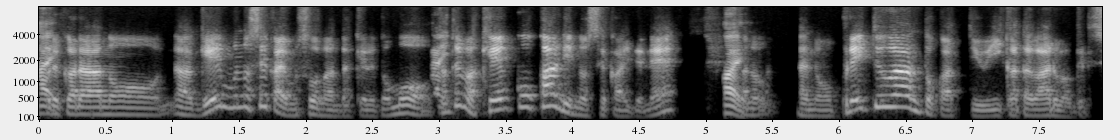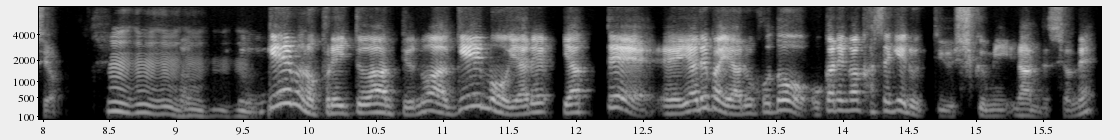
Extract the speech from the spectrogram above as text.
それからあの、あゲームの世界もそうなんだけれども、はい例えば健康管理の世界でね、はい。あの、あのプレイトゥーアンとかっていう言い方があるわけですよ。うんうんうんうんうんゲームのプレイトゥーアンっていうのは、ゲームをやれやって、えーやればやるほどお金が稼げるっていう仕組みなんですよね。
